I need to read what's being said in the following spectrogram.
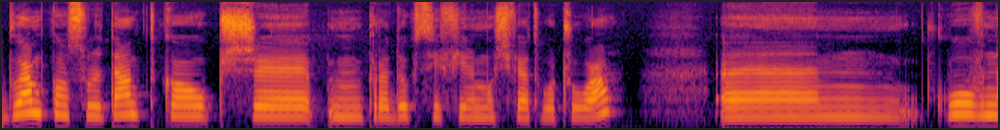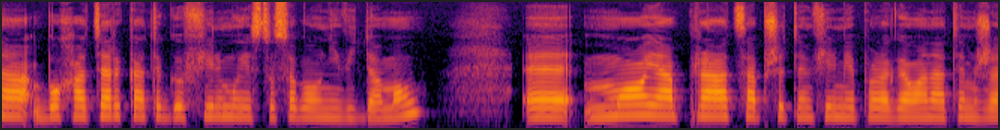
Byłam konsultantką przy mm, produkcji filmu Światło Czuła. Główna bohaterka tego filmu jest osobą niewidomą. E, Moja praca przy tym filmie polegała na tym, że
